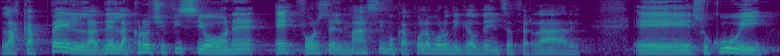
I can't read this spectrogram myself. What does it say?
la cappella della crocifissione è forse il massimo capolavoro di Gaudenzio Ferrari, e su cui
